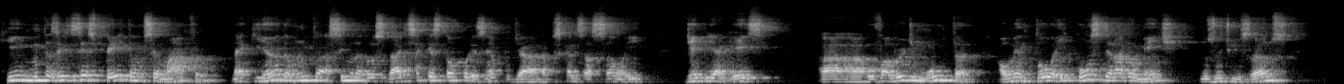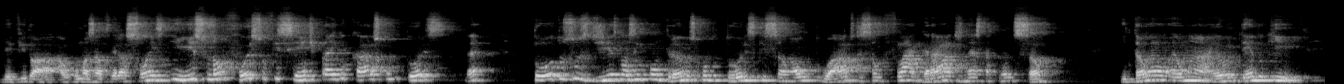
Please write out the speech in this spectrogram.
que muitas vezes desrespeita um semáforo, né, que anda muito acima da velocidade. Essa questão, por exemplo, de, da fiscalização aí, de embriaguez, o valor de multa aumentou aí consideravelmente nos últimos anos, devido a algumas alterações, e isso não foi suficiente para educar os condutores. Né? Todos os dias nós encontramos condutores que são autuados, que são flagrados nesta condição. Então, é, é uma, eu entendo que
